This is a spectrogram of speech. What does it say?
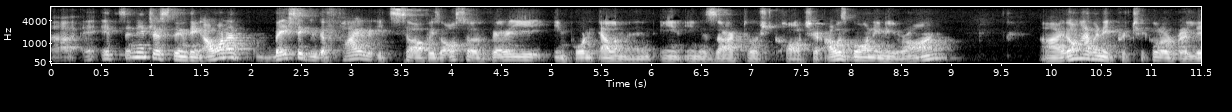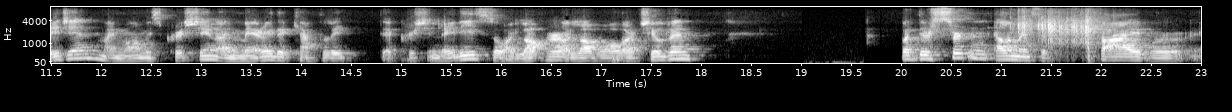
Uh, it's an interesting thing. I want to basically the fire itself is also a very important element in in the Zardusht culture. I was born in Iran, I don't have any particular religion. My mom is Christian. I married a Catholic a Christian lady, so I love her. I love all our children. But there's certain elements of five or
